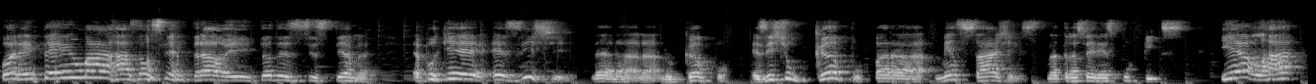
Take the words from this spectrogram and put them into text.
Porém, tem uma razão central aí em todo esse sistema. É porque existe né, na- na- no campo, existe um campo para mensagens na transferência por Pix. E é lá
